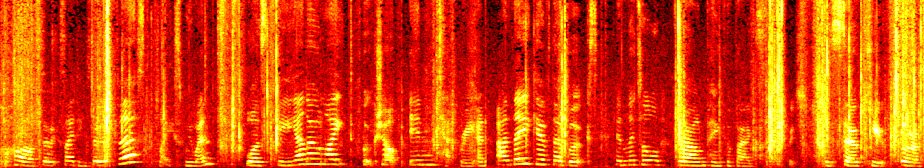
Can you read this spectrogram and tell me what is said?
oh, so exciting. So the first place we went was the Yellow Light bookshop in Tetbury and, and they give their books in little brown paper bags which is so cute. Ugh.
